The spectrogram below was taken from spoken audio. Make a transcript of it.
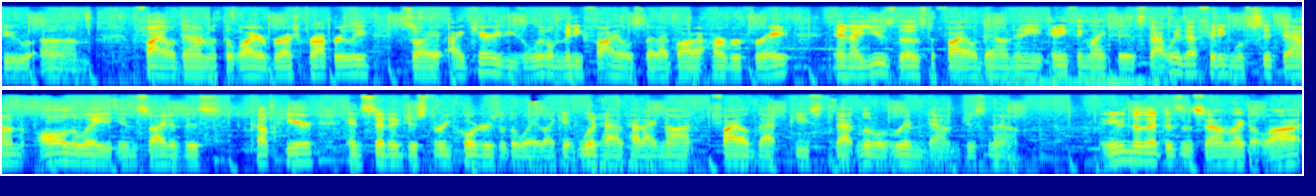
to um, file down with the wire brush properly. So I, I carry these little mini files that I bought at Harbor Freight and I use those to file down any anything like this. That way that fitting will sit down all the way inside of this cup here instead of just three quarters of the way like it would have had I not filed that piece, that little rim down just now. And even though that doesn't sound like a lot,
